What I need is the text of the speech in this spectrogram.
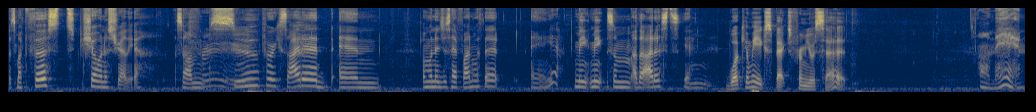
It's my first show in Australia, so I'm super excited, and I'm gonna just have fun with it, and yeah, meet meet some other artists. Yeah. What can we expect from your set? Oh man,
